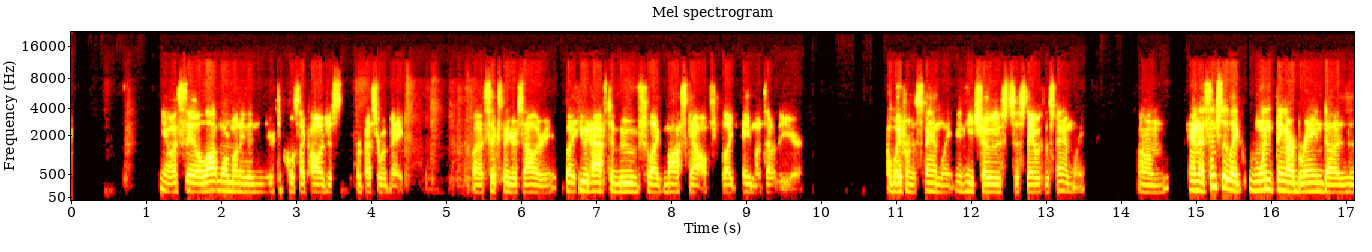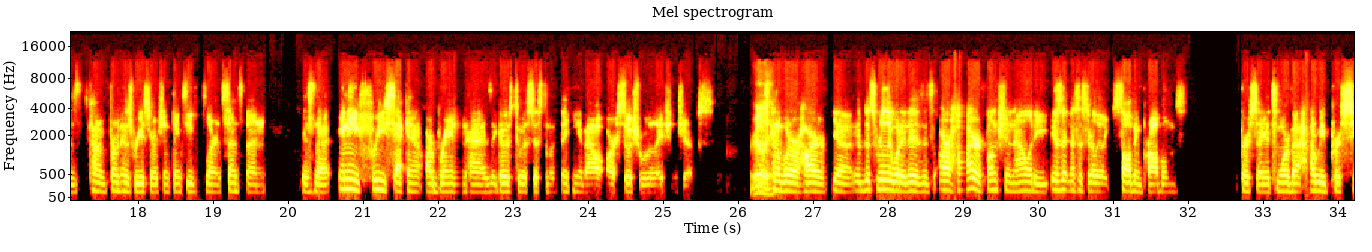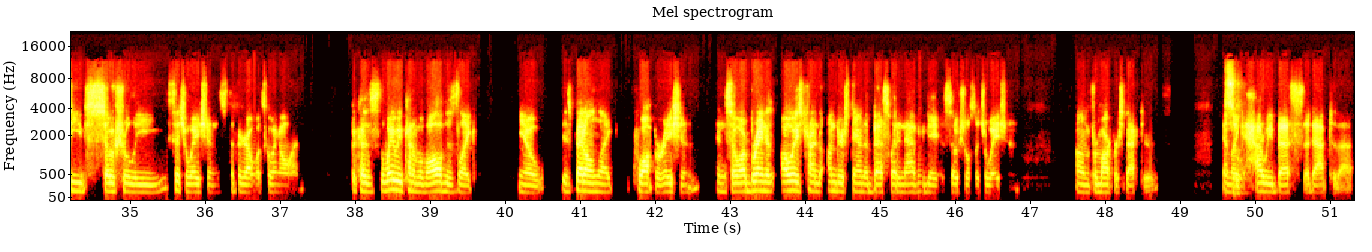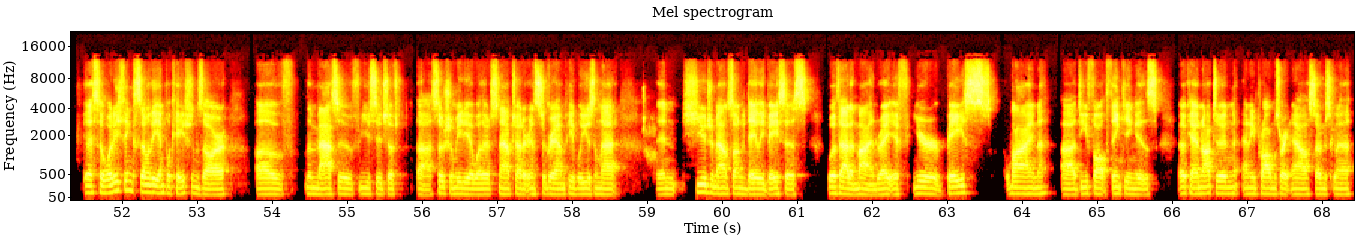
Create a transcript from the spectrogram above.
you know, let's say a lot more money than your typical psychologist professor would make, a six figure salary, but he would have to move to like Moscow for like eight months out of the year away from his family. And he chose to stay with his family. Um, and essentially like one thing our brain does is kind of from his research and things he's learned since then is that any free second our brain has, it goes to a system of thinking about our social relationships. Really? That's kind of what our higher, yeah, that's really what it is. It's our higher functionality isn't necessarily like solving problems per se. It's more about how do we perceive socially situations to figure out what's going on. Because the way we've kind of evolved is like, you know, is bet on like cooperation. And so our brain is always trying to understand the best way to navigate a social situation um, from our perspective and so, like how do we best adapt to that yeah so what do you think some of the implications are of the massive usage of uh, social media whether it's snapchat or instagram people using that in huge amounts on a daily basis with that in mind right if your baseline uh, default thinking is okay, I'm not doing any problems right now, so I'm just gonna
